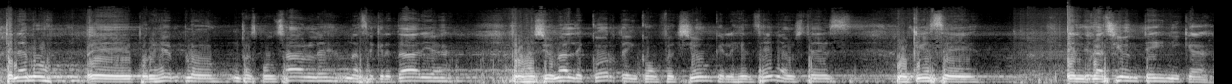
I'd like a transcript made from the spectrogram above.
tenemos, eh, por ejemplo, un responsable, una secretaria, profesional de corte en confección que les enseña a ustedes lo que es eh, educación técnica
